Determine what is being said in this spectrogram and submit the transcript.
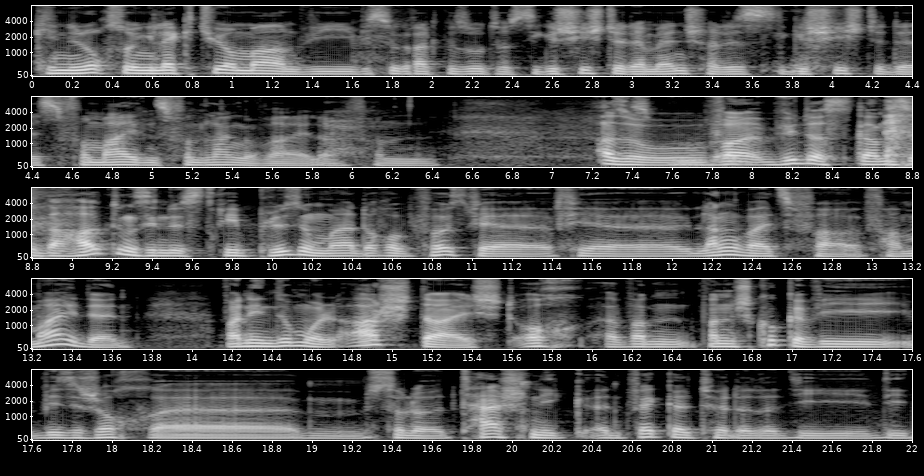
kind noch so in lektür machen wie wie du gerade gesucht hast die geschichte der menschheit ist die geschichte des vermeidens von langeweile von also das, war wie das ganze der haltungsindustrie plüsung mal darauf fast für für langweils ver, vermeiden. Wann den dummel ersteicht och wann wann ich gucke wie wie sich auch äh, solo technik entwickelt hue oder die die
